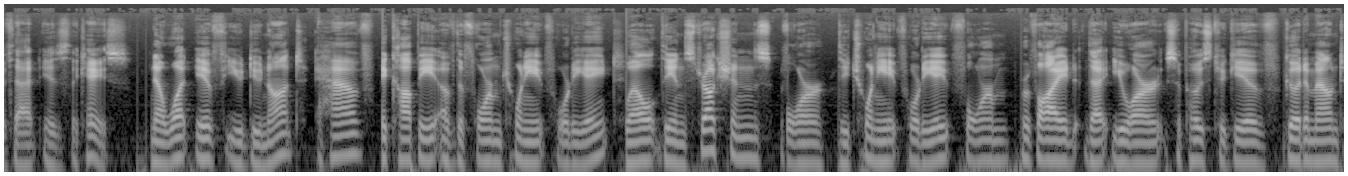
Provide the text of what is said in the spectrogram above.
if that is the case. Now, what if you do not have a copy of the Form 2848? Well, the instructions for the 2848 form provide that you are supposed to give good amount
